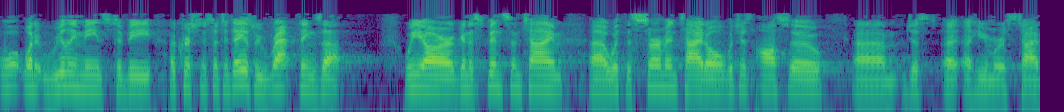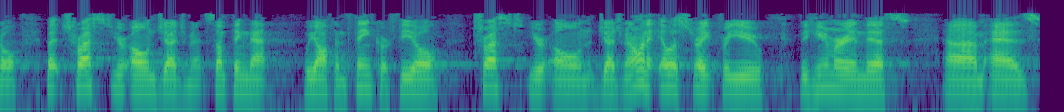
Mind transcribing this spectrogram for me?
what it really means to be a Christian. So today, as we wrap things up, we are going to spend some time uh, with the sermon title, which is also um, just a, a humorous title, but trust your own judgment. Something that we often think or feel. Trust your own judgment. I want to illustrate for you the humor in this um, as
